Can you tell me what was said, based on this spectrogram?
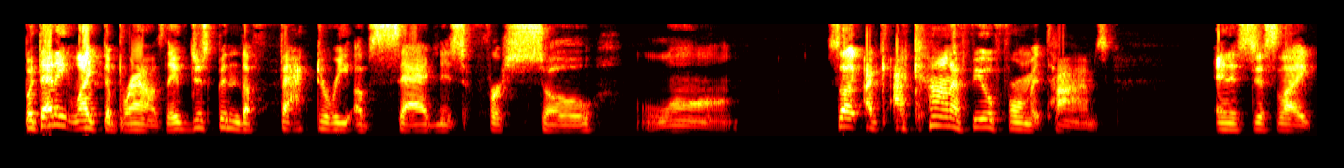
But that ain't like the Browns. They've just been the factory of sadness for so long. So like, I I kind of feel for them at times, and it's just like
